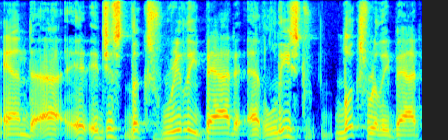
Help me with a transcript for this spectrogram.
And uh, it, it, just looks really bad, at least looks really bad.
